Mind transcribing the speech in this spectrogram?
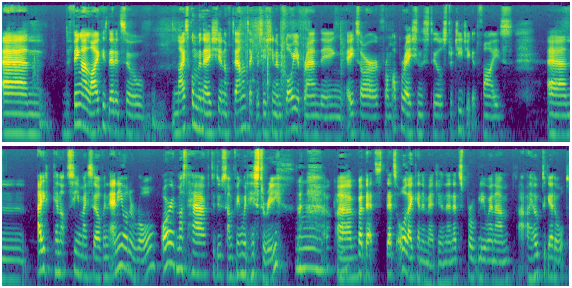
and the thing i like is that it's a nice combination of talent acquisition employer branding hr from operations till strategic advice and I cannot see myself in any other role, or it must have to do something with history. Mm, okay. um, but that's that's all I can imagine, and that's probably when I'm. I hope to get old.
